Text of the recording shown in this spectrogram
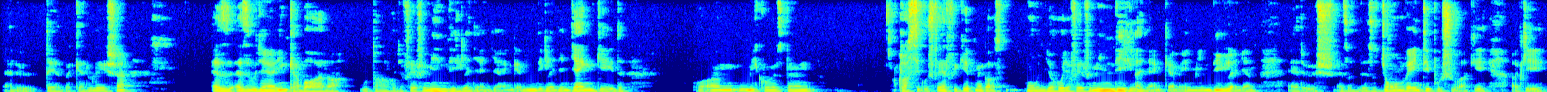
előtérbe kerülése, ez, ez ugye inkább arra utal, hogy a férfi mindig legyen gyenge, mindig legyen gyengéd, miközben a klasszikus férfi kép meg azt mondja, hogy a férfi mindig legyen kemény, mindig legyen erős. Ez a, ez a John Wayne típusú, aki, aki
